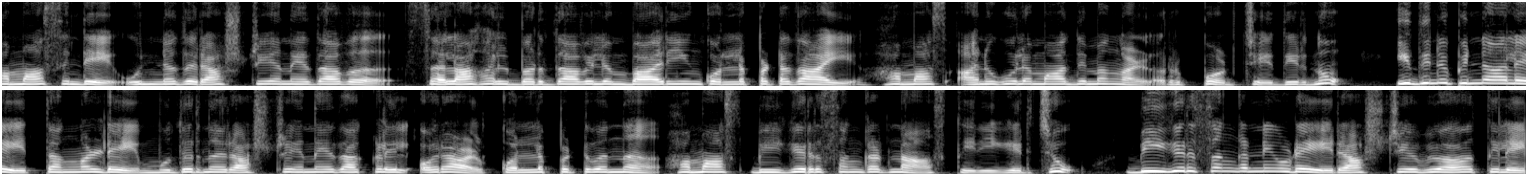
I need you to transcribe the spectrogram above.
ഹമാസിന്റെ ഉന്നത രാഷ്ട്രീയ നേതാവ് സലാഹ് അൽ ബർദാവിലും ഭാര്യയും കൊല്ലപ്പെട്ടതായി ഹമാസ് അനുകൂല മാധ്യമങ്ങൾ റിപ്പോർട്ട് ചെയ്തിരുന്നു. ഇതിനു പിന്നാലെ തങ്ങളുടെ മുതിർന്ന രാഷ്ട്രീയ നേതാക്കളിൽ ഒരാൾ കൊല്ലപ്പെട്ടുവെന്ന് ഹമാസ് ഭീകര സംഘടന സ്ഥിരീകരിച്ചു. ഭീകരസംഘടനയുടെ രാഷ്ട്രീയ വിഭാഗത്തിലെ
